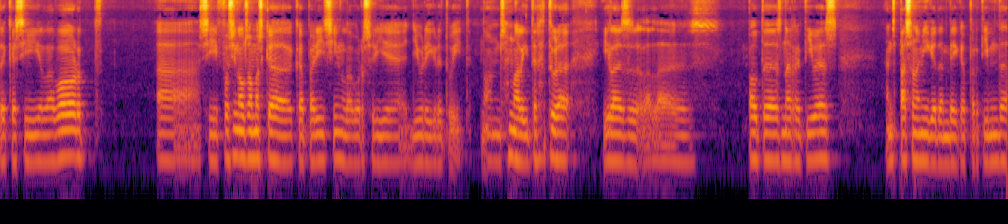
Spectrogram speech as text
de que si l'abort, uh, si fossin els homes que, que parissin, l'abort seria lliure i gratuït. Doncs amb la literatura i les, les pautes narratives ens passa una mica també que partim de,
